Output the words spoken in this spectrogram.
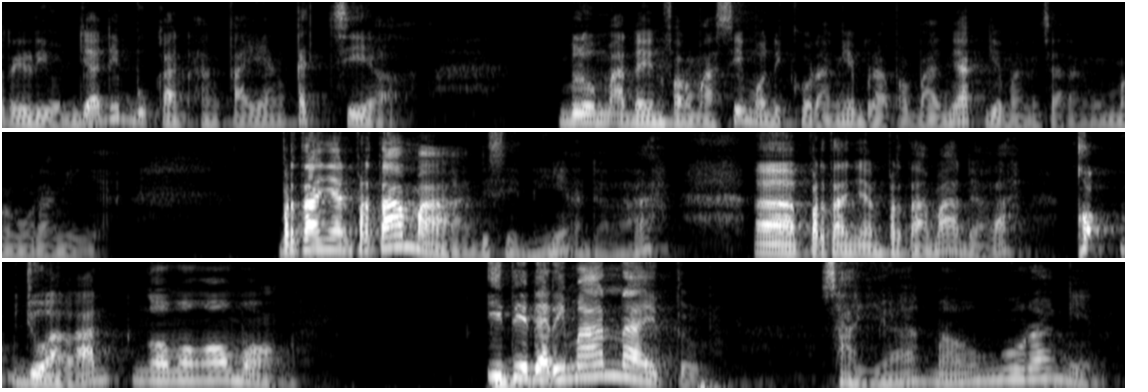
triliun. Jadi bukan angka yang kecil. Belum ada informasi mau dikurangi berapa banyak, gimana cara menguranginya. Pertanyaan pertama di sini adalah uh, pertanyaan pertama adalah kok jualan ngomong-ngomong? Ide dari mana itu? Saya mau ngurangin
